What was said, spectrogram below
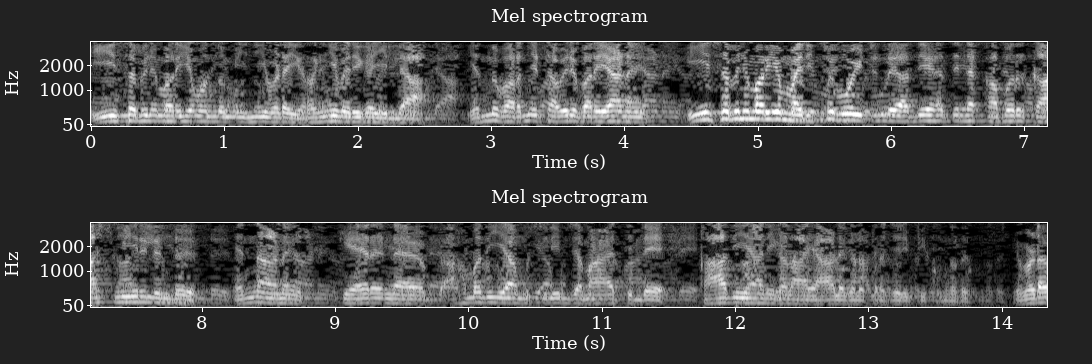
ഈസബിന് മറിയമൊന്നും ഇനി ഇവിടെ ഇറങ്ങി വരികയില്ല എന്ന് പറഞ്ഞിട്ട് അവർ പറയാണ് ഈസബിന് മറിയം മരിച്ചു പോയിട്ടുണ്ട് അദ്ദേഹത്തിന്റെ ഖബർ കാശ്മീരിലുണ്ട് എന്നാണ് കേരള അഹമ്മദിയ മുസ്ലിം ജമാഅത്തിന്റെ കാദിയാനികളായ ആളുകൾ പ്രചരിപ്പിക്കുന്നത്. ഇവിടെ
